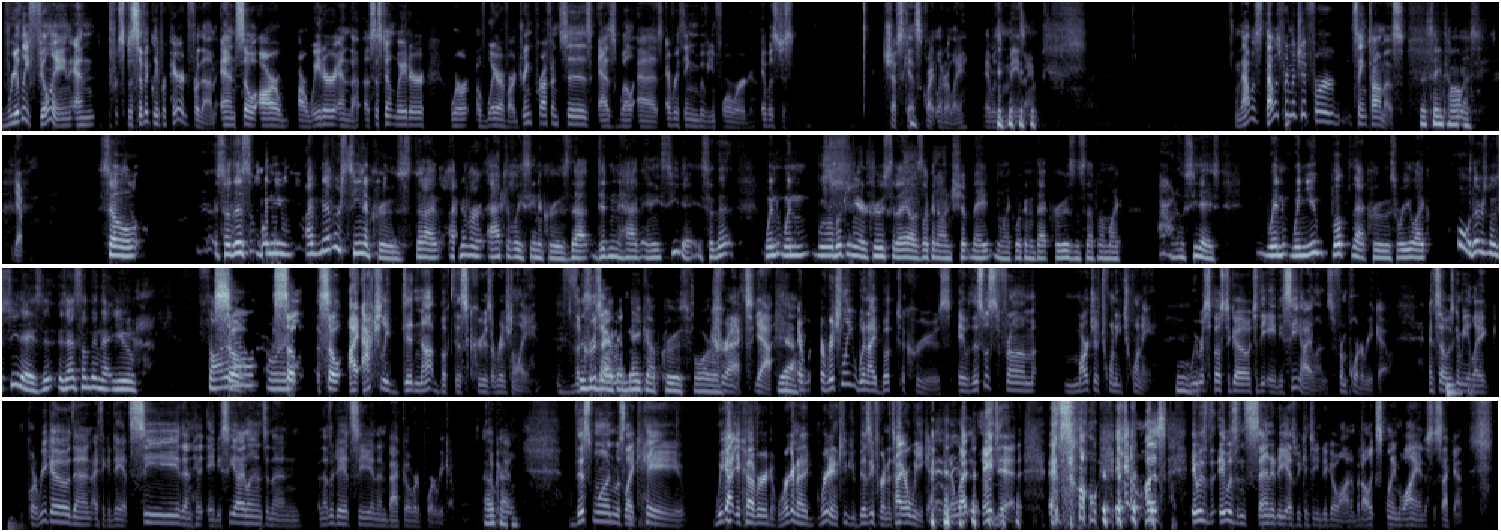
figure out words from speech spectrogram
really filling and specifically prepared for them. And so our our waiter and the assistant waiter were aware of our drink preferences as well as everything moving forward. It was just chef's kiss, quite literally. It was amazing. and that was that was pretty much it for St. Thomas. The St. Thomas. Yep. So, so this when you I've never seen a cruise that I've I've never actively seen a cruise that didn't have any sea days. So that when when we were looking at your cruise today, I was looking on Shipmate and like looking at that cruise and stuff, and I'm like, wow, no sea days. When when you booked that cruise, were you like, oh, there's no sea days? Is that something that you thought So- about? Or So so I actually did not book this cruise originally. The this cruise is I like a makeup cruise for correct, yeah. yeah. Originally, when I booked a cruise, it, this was from March of 2020. Hmm. We were supposed to go to the ABC Islands from Puerto Rico, and so it was going to be like Puerto Rico, then I think a day at sea, then hit ABC Islands, and then another day at sea, and then back over to Puerto Rico. Okay. This one was like, hey. We got you covered. We're gonna we're gonna keep you busy for an entire week. And you know what? they did. And so it was it was it was insanity as we continue to go on but i'll explain why in just a second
